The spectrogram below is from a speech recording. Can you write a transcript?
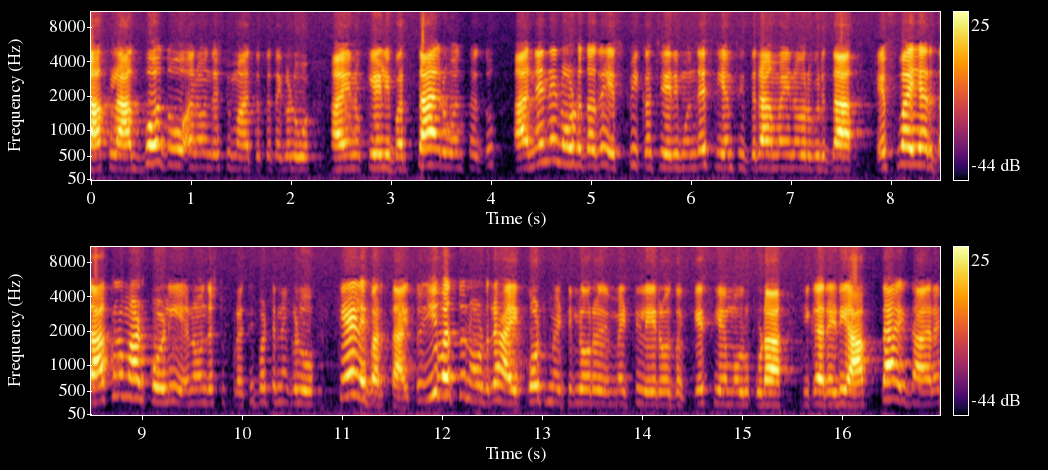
ದಾಖಲಾಗ್ಬೋದು ಅನ್ನೋ ಒಂದಷ್ಟು ಮಾತುಕತೆಗಳು ಏನು ಕೇಳಿ ಬರ್ತಾ ಇರುವಂತದ್ದು ನಿನ್ನೆ ನೋಡೋದಾದ್ರೆ ಎಸ್ ಪಿ ಕಚೇರಿ ಮುಂದೆ ಸಿಎಂ ಸಿದ್ದರಾಮಯ್ಯನವರ ವಿರುದ್ಧ ಎಫ್ ಐ ಆರ್ ದಾಖಲು ಮಾಡ್ಕೊಳ್ಳಿ ಅನ್ನೋ ಒಂದಷ್ಟು ಪ್ರತಿಭಟನೆಗಳು ಕೇಳಿ ಬರ್ತಾ ಇತ್ತು. ಇವತ್ತು ನೋಡಿದ್ರೆ ಹೈಕೋರ್ಟ್ ಮೆಟ್ಟಿಲು ಮೆಟ್ಟಿಲೇರೋದಕ್ಕೆ ಸಿಎಂ ಅವರು ಕೂಡ ಈಗ ರೆಡಿ ಆಗ್ತಾ ಇದ್ದಾರೆ.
